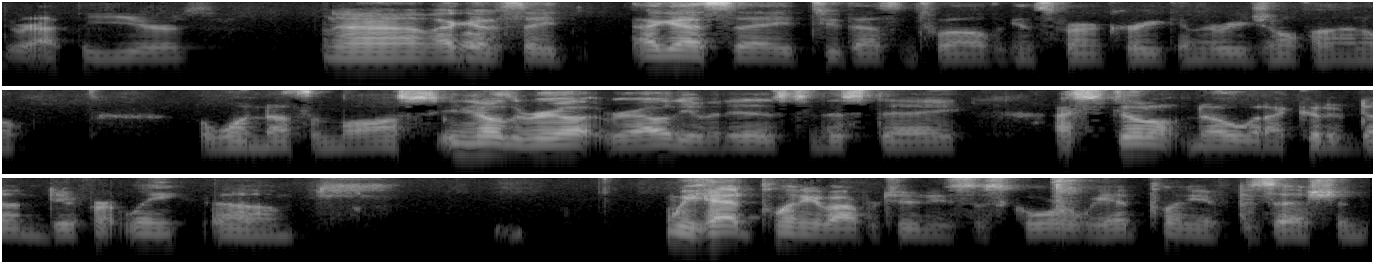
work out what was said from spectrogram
throughout the years? Um, I gotta say, I gotta say, 2012 against Fern Creek in the regional final, a one nothing loss. You know, the real, reality of it is, to this day, I still don't know what I could have done differently. Um, we had plenty of opportunities to score. We had plenty of possession,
